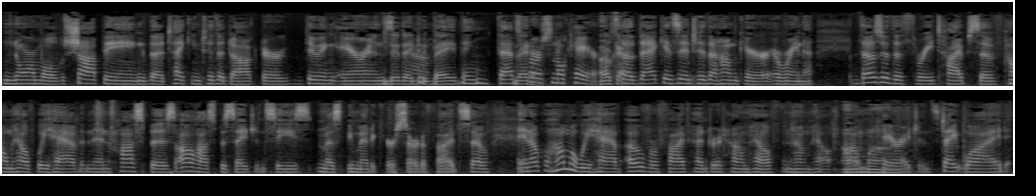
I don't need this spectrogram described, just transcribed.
normal shopping, the taking to the doctor, doing errands. Do they do Um, bathing? That's They personal care. Okay. So that gets into the home care arena. Those are the three types of home health we have. And then hospice, all hospice agencies must be Medicare certified. So in Oklahoma, we have over 500 home health and home health Oh, home my. care agents statewide.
